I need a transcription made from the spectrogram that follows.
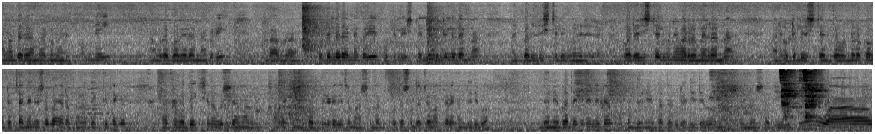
আমাদের রান্নার কোনো নেই। আমরা ঘরে রান্না করি বা আমরা হোটেলে রান্না করি। হোটেলের স্টাইলে হোটেলে রান্না আর ঘরের স্টাইলে ঘরের রান্না। ঘরের স্টাইল মানে আমার রুমের রান্না। আর হোটেলের স্টাইল তো অন্যরকম একটা জানেন সবাই আর আপনারা দেখতে থাকেন। আপনারা দেখছেন অবশ্যই আমার আর এখন কমপ্লিট হয়ে গেছে মার্শাল্লাহ কত সুন্দর চমৎকার এখন দিয়ে দেবো। ধনিয়া পাতা কেটে নিলাম, এখন ধনিয়া পাতাগুলো দিয়ে দেবো মার্শাল্লাহ সাজিয়ে দিচ্ছি। ওয়াও,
